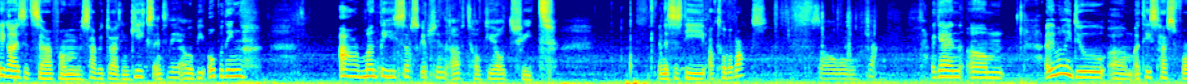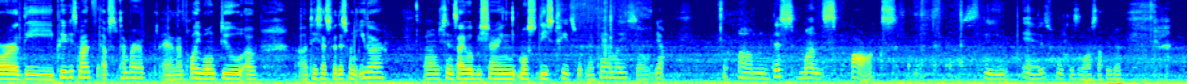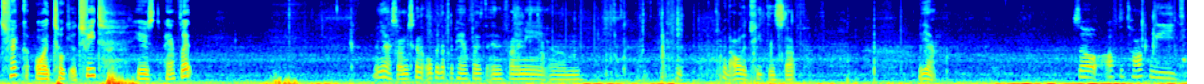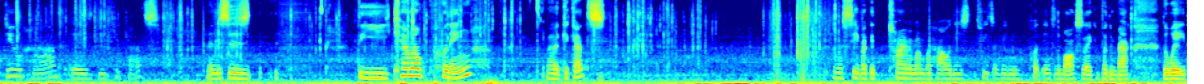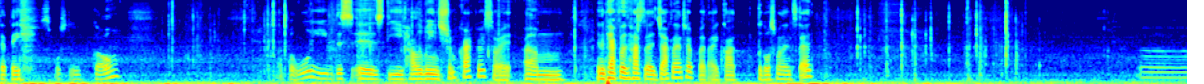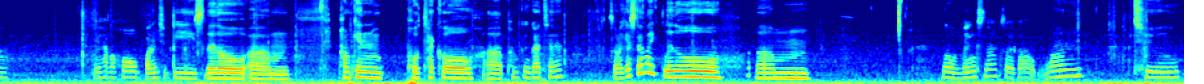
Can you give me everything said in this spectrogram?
Hey guys, it's Sarah from Cyber Dragon Geeks, and today I will be opening our monthly subscription of Tokyo Treat. And this is the October box. So, yeah. Again, um, I didn't really do um, a taste test for the previous month of September, and I probably won't do a, a taste test for this one either, um, since I will be sharing most of these treats with my family. So, yeah um, this month's box theme is oh, there's a lot of stuff in here. Trick or Tokyo Treat. Here's the pamphlet. And yeah, so I'm just gonna open up the pamphlet in front of me um, with all the treats and stuff. But yeah. So off the top, we do have is the Kit Kats, and this is the caramel pudding uh, Kit Kats. Let's see if I could try and remember how these treats are being put into the box so I can put them back the way that they supposed to go. I believe this is the Halloween shrimp crackers. So um, in the pamphlet it has the jack lantern, but I got the ghost one instead. we have a whole bunch of these little um, pumpkin Poteko uh, pumpkin gratin. So I guess they're like little um, little ring snacks. So I got one, two,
